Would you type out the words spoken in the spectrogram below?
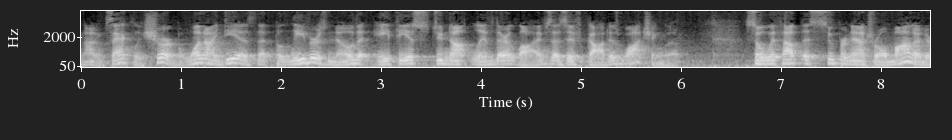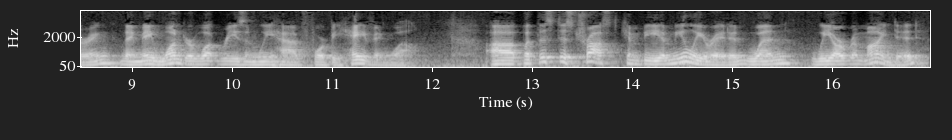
not exactly sure, but one idea is that believers know that atheists do not live their lives as if God is watching them. So without this supernatural monitoring, they may wonder what reason we have for behaving well. Uh, but this distrust can be ameliorated when we are reminded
